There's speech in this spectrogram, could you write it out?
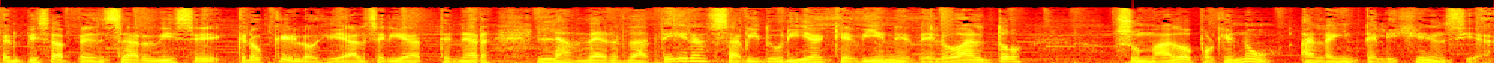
empieza a pensar, dice, creo que lo ideal sería tener la verdadera sabiduría que viene de lo alto, sumado, ¿por qué no?, a la inteligencia.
